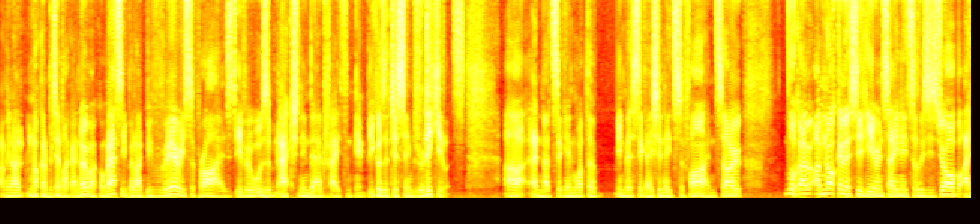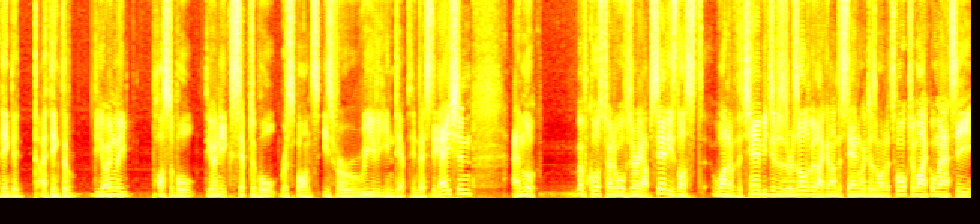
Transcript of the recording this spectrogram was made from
I mean, I'm not going to pretend like I know Michael Masi, but I'd be very surprised if it was an action in bad faith from him because it just seems ridiculous. Uh, and that's again what the investigation needs to find. So, look, I'm, I'm not going to sit here and say he needs to lose his job. I think that I think the the only possible, the only acceptable response is for a really in depth investigation. And look, of course, Toto Wolff's very upset. He's lost one of the championships as a result of it. I can understand why he doesn't want to talk to Michael Masi.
